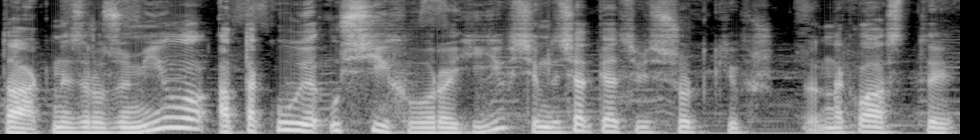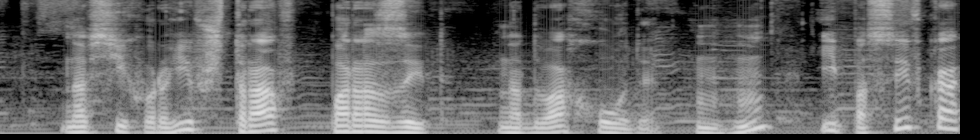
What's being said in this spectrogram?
так, незрозуміло. Атакує усіх ворогів. 75% накласти на всіх ворогів штраф паразит на 2 ходи. Угу. І пасивка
